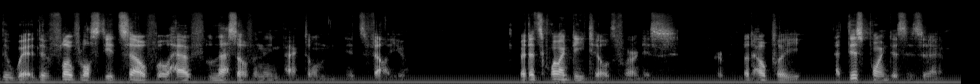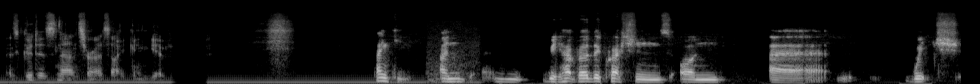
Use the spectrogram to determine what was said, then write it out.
the, the flow velocity itself will have less of an impact on its value. But that's quite detailed for this. But hopefully, at this point, this is a, as good as an answer as I can give. Thank you. And um, we have other questions on uh, which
